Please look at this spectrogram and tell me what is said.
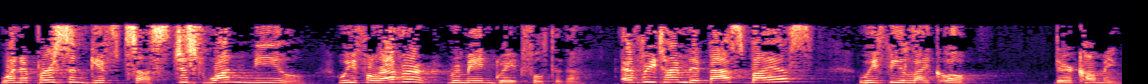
When a person gifts us just one meal, we forever remain grateful to them. Every time they pass by us, we feel like, oh, they're coming.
